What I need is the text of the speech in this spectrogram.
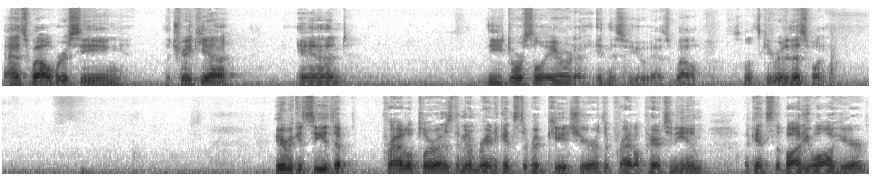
As well, we're seeing the trachea and the dorsal aorta in this view as well. So let's get rid of this one. Here we can see the parietal pleura is the membrane against the rib cage here, the parietal peritoneum against the body wall here.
